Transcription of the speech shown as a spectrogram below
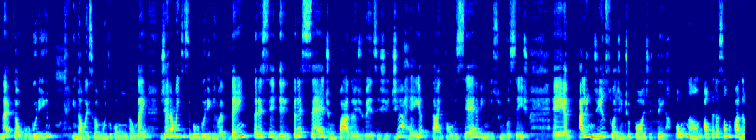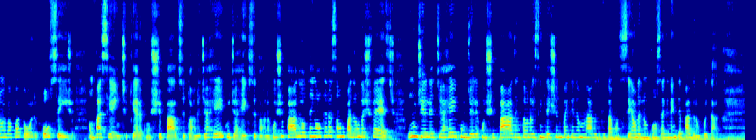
né? Que é o burburinho. Então, isso é muito comum também. Geralmente, esse burburinho é bem precede, ele precede um quadro, às vezes, de diarreia, tá? Então, observem isso em vocês. É, além disso, a gente pode ter ou não alteração do padrão evacuatório. Ou seja, um paciente que era constipado se torna diarreico, o diarreico se torna constipado, eu tenho alteração no padrão das fezes. Um dia ele é diarreico, um dia ele é constipado, então esse intestino não tá entendendo nada do que está acontecendo, ele não consegue nem ter padrão, coitado.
